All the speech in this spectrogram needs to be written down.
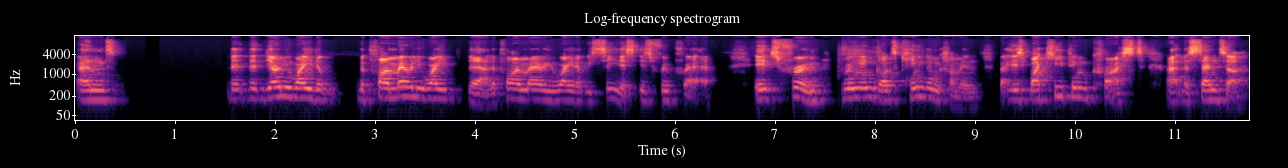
And the, the, the only way that the primarily way yeah, the primary way that we see this is through prayer. It's through bringing God's kingdom coming, but it's by keeping Christ at the center.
